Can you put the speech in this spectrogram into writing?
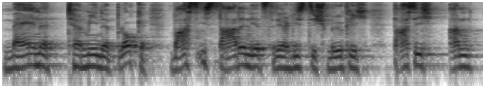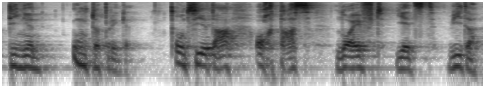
meine Termine blocke? Was ist da denn jetzt realistisch möglich, dass ich an Dingen unterbringe? Und siehe da, auch das läuft jetzt wieder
